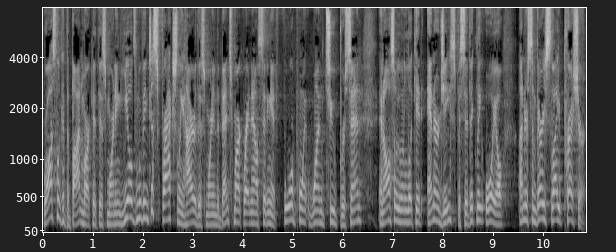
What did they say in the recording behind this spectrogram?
We're also looking at the bond market this morning. Yields moving just fractionally higher this morning. The benchmark right now sitting at 4.12%. And also we want to look at energy, specifically oil, under some very slight pressure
